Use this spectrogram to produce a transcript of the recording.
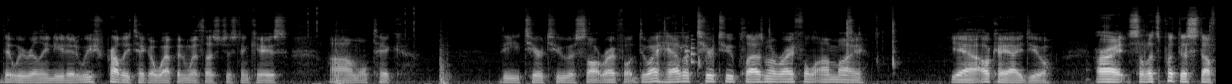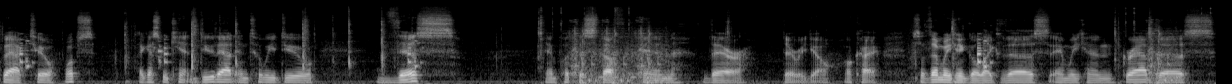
that we really needed. We should probably take a weapon with us just in case. Um, we'll take the tier 2 assault rifle. Do I have a tier 2 plasma rifle on my... Yeah, okay, I do. Alright, so let's put this stuff back too. Whoops. I guess we can't do that until we do this and put this stuff in there. There we go. Okay. So then we can go like this, and we can grab this,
